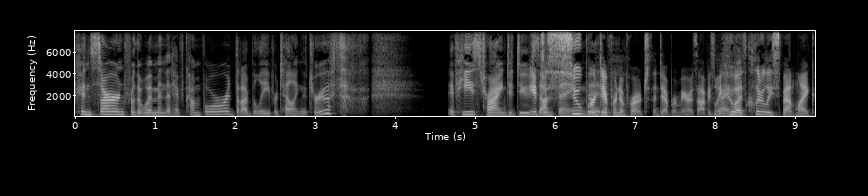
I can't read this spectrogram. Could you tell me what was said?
concerned for the women that have come forward that I believe are telling the truth. if he's trying to do it's something, It's a super that- different approach than Deborah Ramirez, obviously, Right. who has clearly spent like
